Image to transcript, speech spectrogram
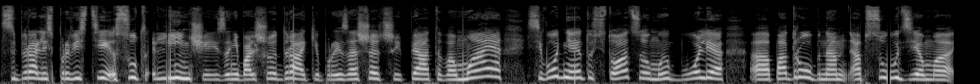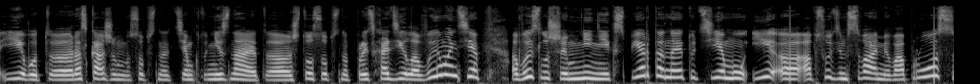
собирались провести суд Линча из-за небольшой драки, произошедшей 5 мая. Сегодня эту ситуацию мы более э, подробно обсудим и вот э, расскажем, собственно, тем, кто не знает, э, что, собственно, происходило в Имонте. Выслушаем мнение эксперта на эту тему и обсудим с вами вопрос,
